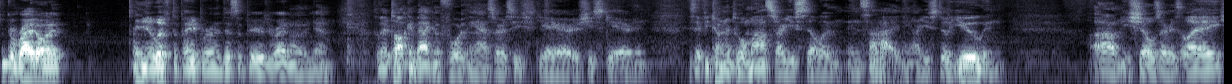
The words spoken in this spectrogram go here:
you can write on it, and you lift the paper and it disappears. You write on it again. So they're talking back and forth. He asks her, "Is he scared? Is she scared?" And he said, "If you turn into a monster, are you still in, inside? You know, are you still you?" And um, he shows her his leg,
